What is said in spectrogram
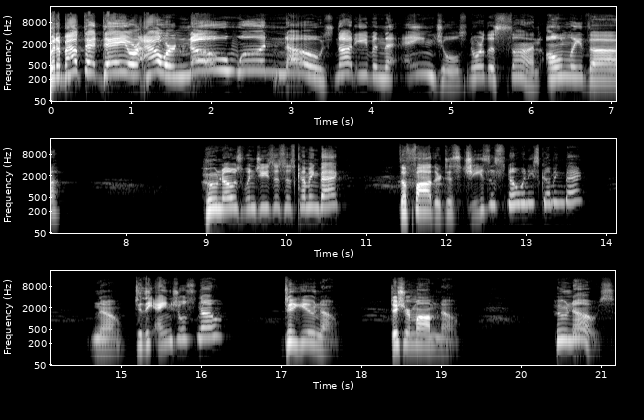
But about that day or hour, no one knows, not even the angels nor the Son, only the. Who knows when Jesus is coming back? The Father. Does Jesus know when he's coming back? No. Do the angels know? Do you know? Does your mom know? Who knows?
